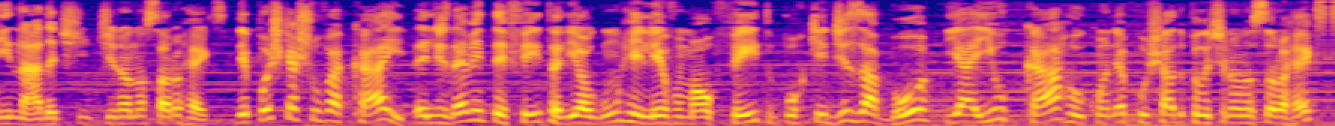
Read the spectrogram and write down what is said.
e nada de Tiranossauro Rex. Depois que a chuva cai, eles devem ter feito ali algum relevo mal feito porque desabou e aí o carro quando é puxado pelo Tiranossauro Rex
